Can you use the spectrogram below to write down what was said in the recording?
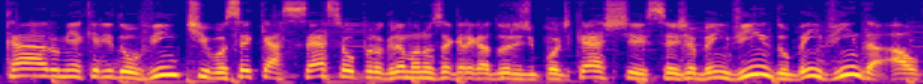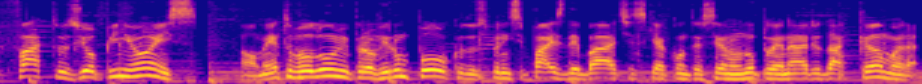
caro, minha querida ouvinte, você que acessa o programa nos agregadores de podcast, seja bem-vindo, bem-vinda ao Fatos e Opiniões. Aumenta o volume para ouvir um pouco dos principais debates que aconteceram no plenário da Câmara.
